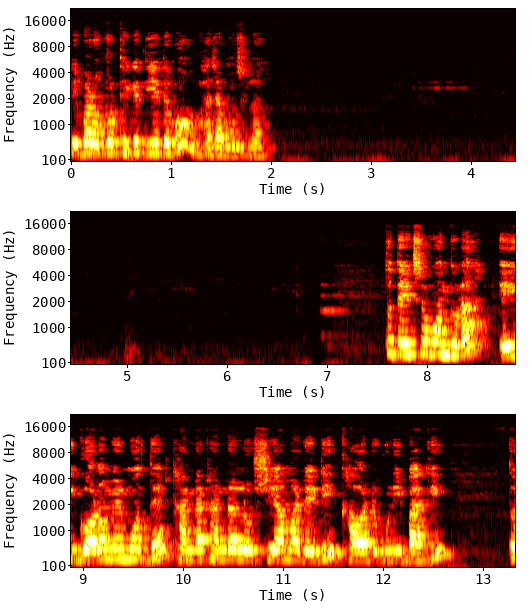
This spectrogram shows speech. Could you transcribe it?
এবার ওপর থেকে দিয়ে দেব ভাজা মশলা। তো দেখছ বন্ধুরা, এই গরমের মধ্যে ঠান্ডা ঠান্ডা লস্যি আমার রেডি খাওয়াটুকুনি বাকি। তো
